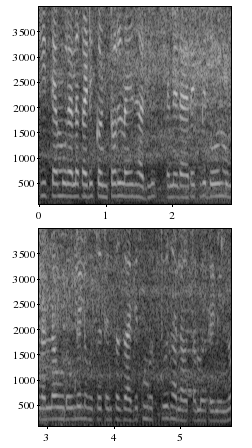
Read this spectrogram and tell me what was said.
की त्या मुलाला गाडी कंट्रोल नाही झाली. त्याने डायरेक्टली दोन मुलांना उडवलेलं होतं. त्यांचा जागीच मृत्यू झाला होता मैत्रिणींनो.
